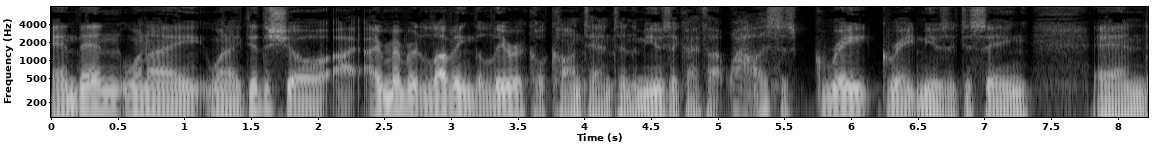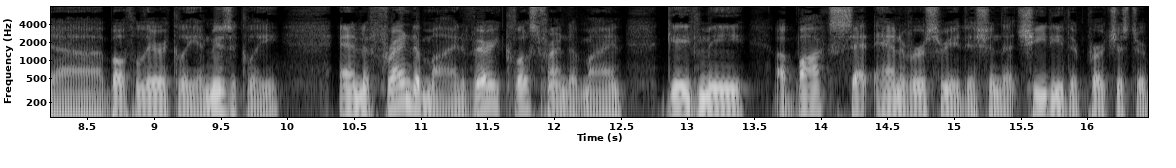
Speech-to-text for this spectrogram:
And then when I when I did the show, I, I remember loving the lyrical content and the music. I thought, wow, this is great, great music to sing, and uh, both lyrically and musically. And a friend of mine, a very close friend of mine, gave me a box set anniversary edition that she'd either purchased or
